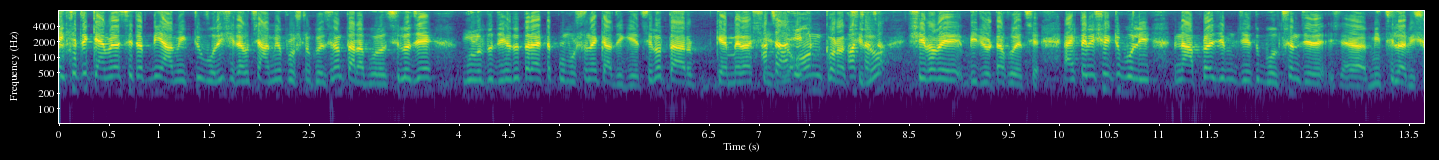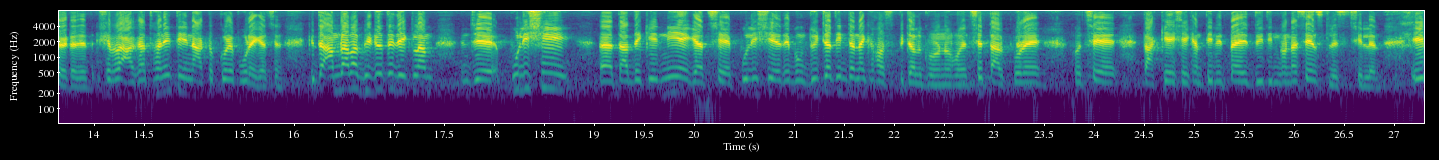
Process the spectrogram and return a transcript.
এই ক্ষেত্রে ক্যামেরা সেট নিয়ে আমি একটু বলি সেটা হচ্ছে আমিও প্রশ্ন করেছিলাম তারা বলেছিল যে মূলত যেহেতু তারা একটা প্রমোশনের কাজে গিয়েছিল তার ক্যামেরা আচ্ছা, অন করা আচ্ছা, ছিল আচ্ছা। সেভাবে ভিডিওটা হয়েছে। একটা বিষয় একটু বলি না আপনারা যেহেতু বলছেন যে মিথিলা বিষয়টা সেভাবে আঘাত হয়নি তিনি নাটক করে পড়ে গেছেন। কিন্তু আমরা আবার ভিডিওতে দেখলাম যে পুলিশই তাদেরকে নিয়ে গেছে। পুলিশের এবং দুইটা তিনটা নাকি হসপিটাল ঘোরানো হয়েছে। তারপরে হচ্ছে তাকে সেখানে তিনি প্রায় দুই তিন ঘণ্টা সেন্সলেস ছিলেন। এই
